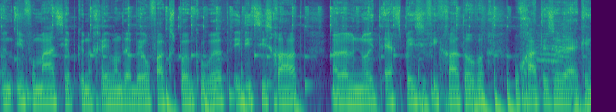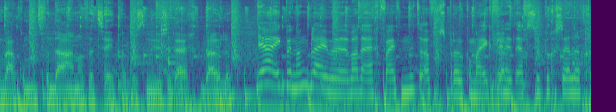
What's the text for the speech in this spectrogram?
een informatie hebt kunnen geven, want we hebben heel vaak spoken word edities gehad. Maar we hebben nooit echt specifiek gehad over hoe gaat deze werking, waar komt het vandaan of et cetera. Dus nu is het eigenlijk duidelijk. Ja, ik ben ook blij. We, hadden eigenlijk vijf minuten afgesproken. Maar ik vind Ja. het echt super gezellig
